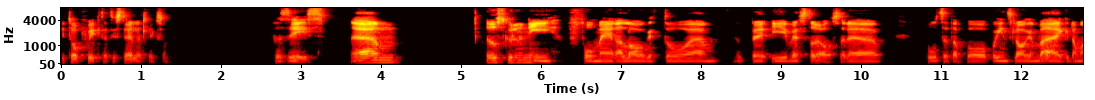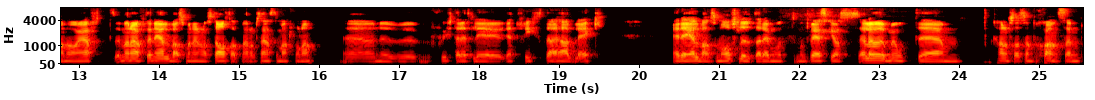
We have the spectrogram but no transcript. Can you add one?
i toppskiktet istället liksom. Precis. Um, hur skulle ni formera laget då um, uppe i Västerås? Är det fortsätta på, på inslagen väg där man har ju haft, man har haft en elva som man ändå har startat med de senaste matcherna. Uh, nu skiftade det till rätt friskt där i halvlek. är det elvan som avslutade mot, mot Väskås, eller mot um, Halmstad som får chansen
